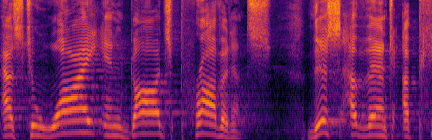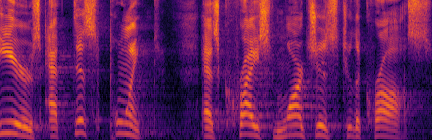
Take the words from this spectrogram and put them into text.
as to why, in God's providence, this event appears at this point as Christ marches to the cross.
